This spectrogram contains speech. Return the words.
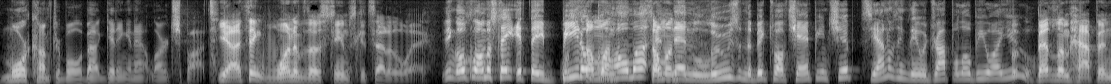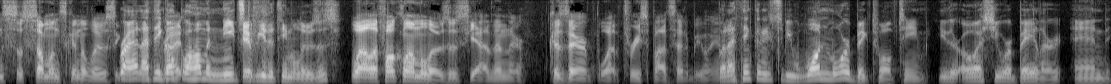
more comfortable about getting an at large spot. Yeah, I think one of those teams gets out of the way. You think Oklahoma State, if they beat someone's- Oklahoma and then lose in the Big 12 championship, see, I don't think they would drop below BYU. Bedlam happens, so someone's going to lose. Again, right? I think right? Oklahoma needs If- to be the team that loses. Well, if Oklahoma loses, yeah, then they're because they're what three spots ahead of BYU. But I think there needs to be one more Big 12 team, either OSU or Baylor. And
